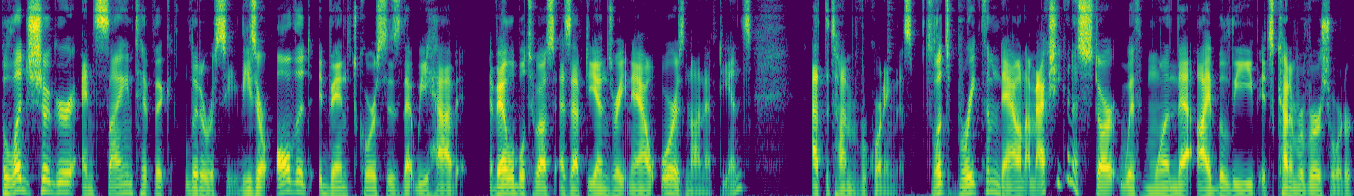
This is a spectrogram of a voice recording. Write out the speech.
blood sugar, and scientific literacy. These are all the advanced courses that we have available to us as FDNs right now or as non FDNs at the time of recording this. So let's break them down. I'm actually going to start with one that I believe it's kind of reverse order.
